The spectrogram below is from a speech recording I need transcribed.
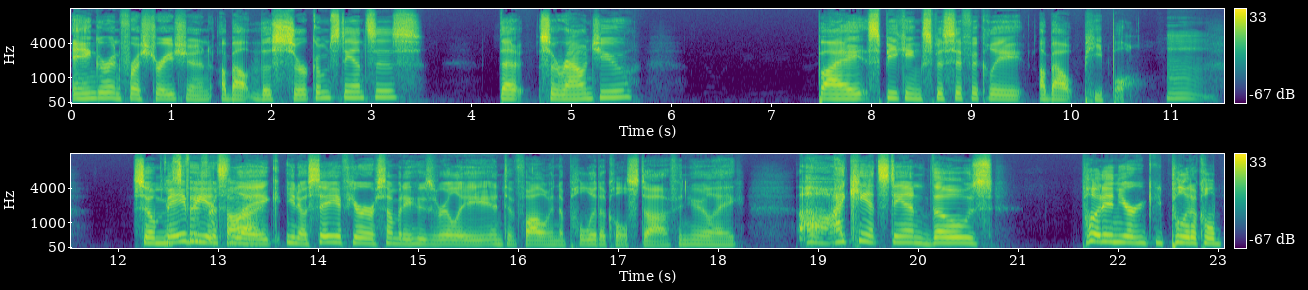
anger and frustration about the circumstances that surround you by speaking specifically about people? So maybe for it's like, you know, say if you're somebody who's really into following the political stuff and you're like, oh, I can't stand those put in your political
